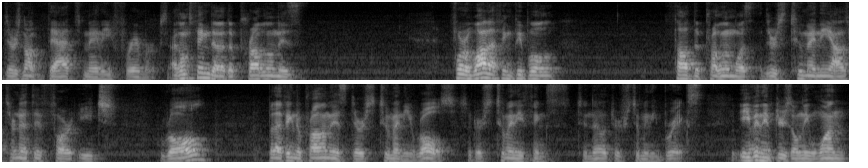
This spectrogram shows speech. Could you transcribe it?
there's not that many frameworks. I don't think the the problem is. For a while, I think people thought the problem was there's too many alternatives for each role, but I think the problem is there's too many roles. So there's too many things to know. There's too many bricks. Even if there's only one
